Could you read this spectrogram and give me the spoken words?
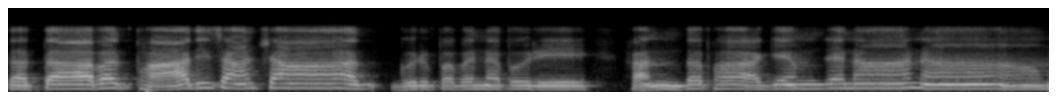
തത്താവത് ഭാതി സാക്ഷാത് ഗുരുപവനപുരേ ഹന്തഭാഗ്യം ജനാനാം.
